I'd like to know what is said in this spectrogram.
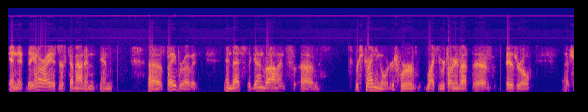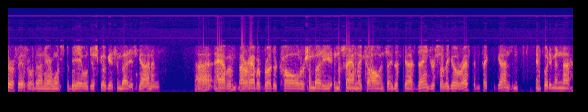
and the, the NRA has just come out and in uh, favor of it, and that's the gun violence um, restraining orders. Where, like you were talking about, uh, Israel, uh, Sheriff Israel down there wants to be able to just go get somebody's gun and uh, have a or have a brother call or somebody in the family call and say this guy's dangerous, so they go arrest him, take the guns, and and put him in uh,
